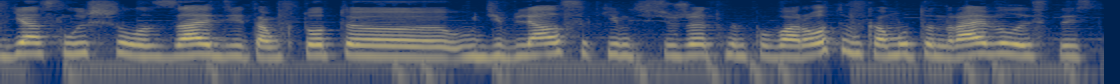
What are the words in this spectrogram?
я слышала сзади, там кто-то удивлялся каким-то сюжетным поворотом, кому-то нравилось, то есть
